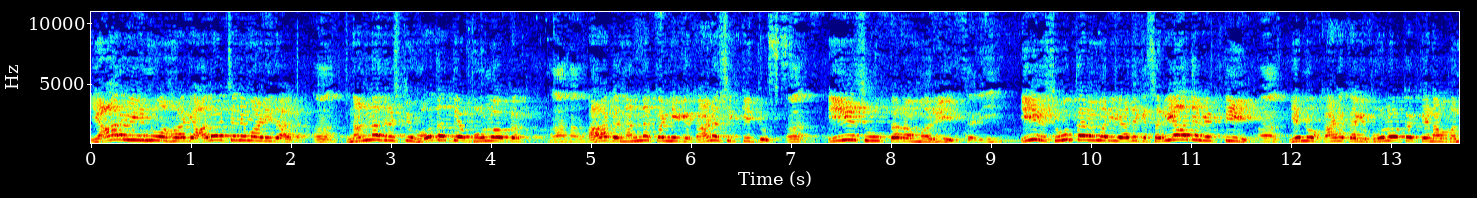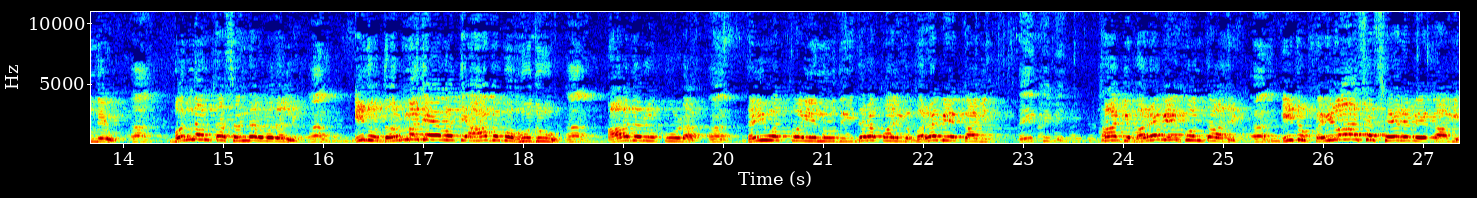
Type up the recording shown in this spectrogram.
ಯಾರು ಎನ್ನುವ ಹಾಗೆ ಆಲೋಚನೆ ಮಾಡಿದಾಗ ನನ್ನ ದೃಷ್ಟಿ ಹೋದದ್ದೇ ಭೂಲೋಕಕ್ಕೆ. ಆಗ ನನ್ನ ಕಣ್ಣಿಗೆ ಕಾಣ ಸಿಕ್ಕಿದ್ದು. ಈ ಸೂಕರ ಮರಿ. ಸರಿ. ಈ ಸೂಕರ ಮರಿ ಅದಕ್ಕೆ ಸರಿಯಾದ ವ್ಯಕ್ತಿ. ಎನ್ನುವ ಕಾರಣಕ್ಕಾಗಿ ಭೂಲೋಕಕ್ಕೆ ನಾವು ಬಂದೆವು. ಬಂದಂತ ಸಂದರ್ಭದಲ್ಲಿ ಇದು ಧರ್ಮ ದೇವತೆ ಆಗಬಹುದು ಆದರೂ ಕೂಡ ದೈವತ್ವ ಎನ್ನುವುದು ಇದರ ಪಾಲಿಗೆ ಬರಬೇಕಾಗಿತ್ತು. ಬೇಕೇ ಬೇಕು ಹಾಗೆ ಬರಬೇಕು ಅಂತ ಆದ್ರೆ ಇದು ಕೈಲಾಸ ಸೇರಬೇಕಾಗಿ.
